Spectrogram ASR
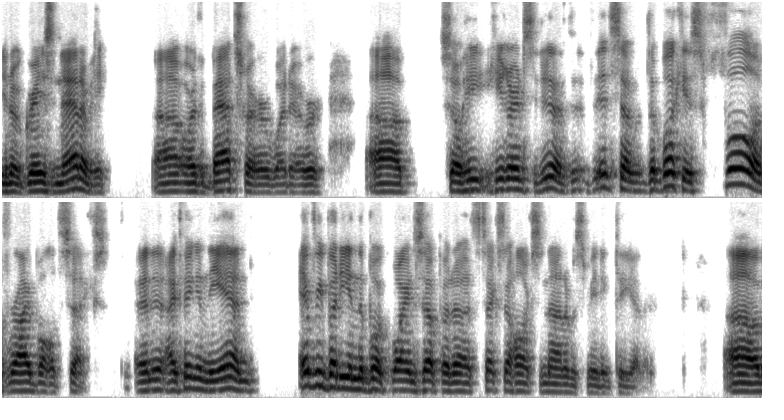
you know Grey's Anatomy uh, or The Bachelor or whatever. Uh, so he he learns to do that. It's a the book is full of ribald sex, and I think in the end, everybody in the book winds up at a Sexaholics Anonymous meeting together. Uh,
